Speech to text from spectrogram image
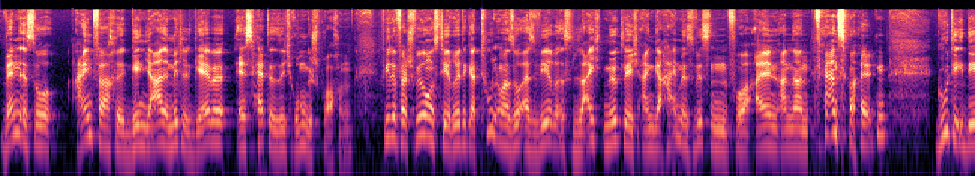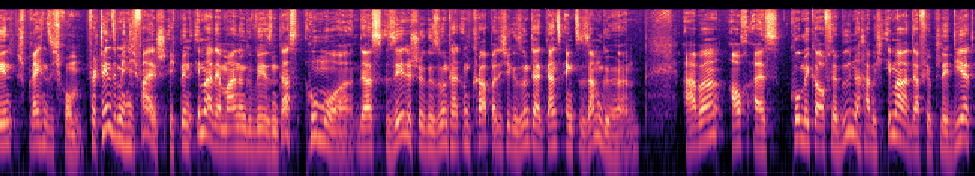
wenn es so einfache, geniale Mittel gäbe, es hätte sich rumgesprochen. Viele Verschwörungstheoretiker tun immer so, als wäre es leicht möglich, ein geheimes Wissen vor allen anderen fernzuhalten. Gute Ideen sprechen sich rum. Verstehen Sie mich nicht falsch. Ich bin immer der Meinung gewesen, dass Humor, dass seelische Gesundheit und körperliche Gesundheit ganz eng zusammengehören. Aber auch als Komiker auf der Bühne habe ich immer dafür plädiert,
